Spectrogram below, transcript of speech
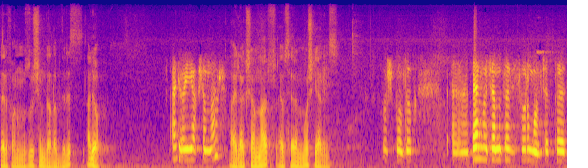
telefonumuzu şimdi alabiliriz. Alo. Alo iyi akşamlar. Hayırlı akşamlar. Evser Hanım hoş geldiniz. Hoş bulduk. Ee, ben hocamıza bir sorum olacaktı.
